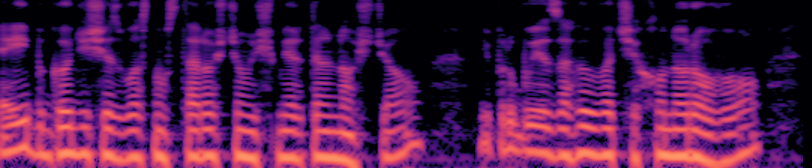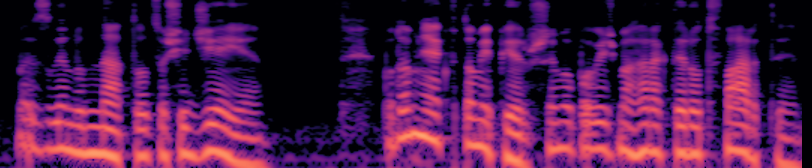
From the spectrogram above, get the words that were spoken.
Abe godzi się z własną starością i śmiertelnością i próbuje zachowywać się honorowo, bez względu na to, co się dzieje. Podobnie jak w tomie pierwszym, opowieść ma charakter otwarty,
